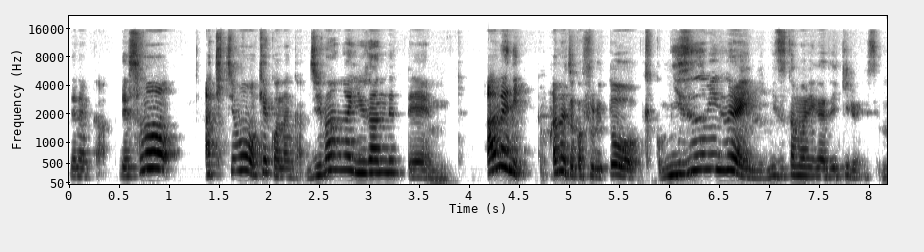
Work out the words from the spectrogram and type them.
で、なんか、で、その空き地も結構なんか地盤が歪んでて、うん、雨に、雨とか降ると結構湖ぐらいに水たまりができるんですよ。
